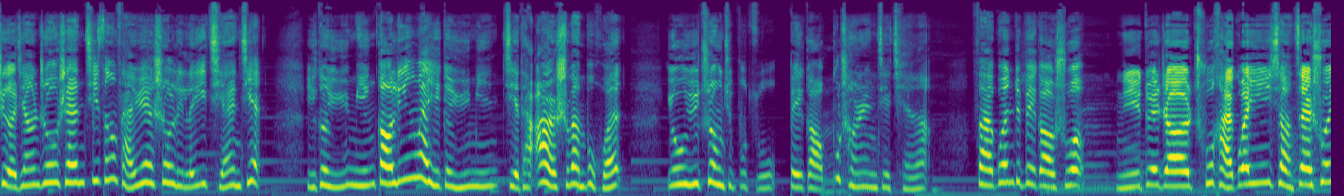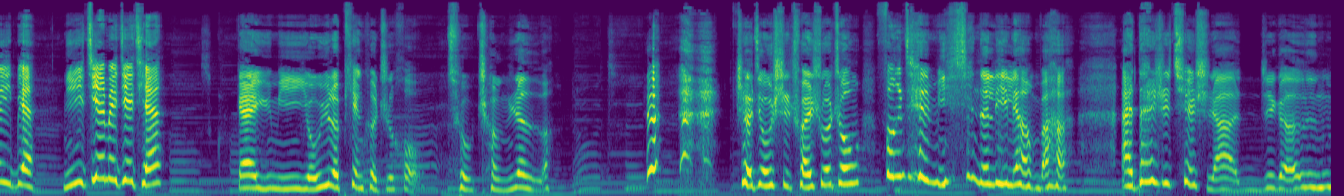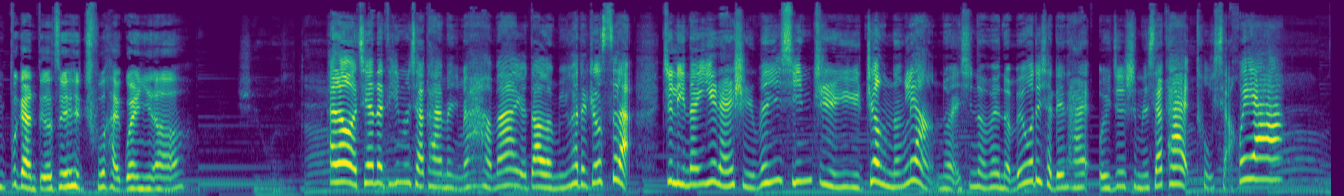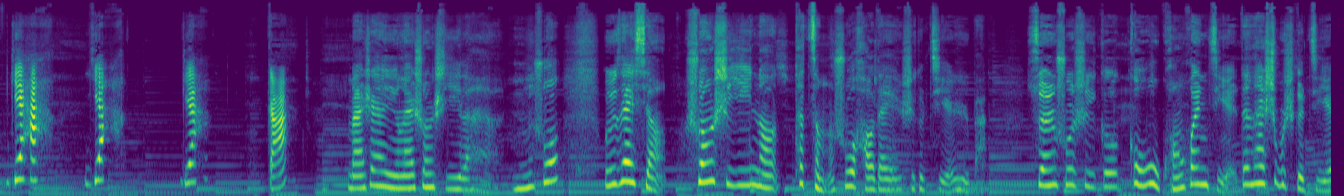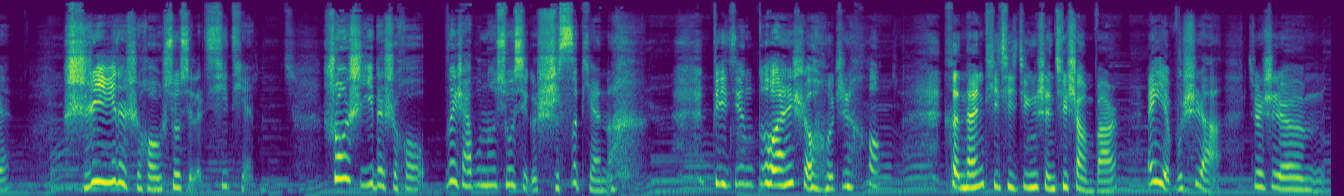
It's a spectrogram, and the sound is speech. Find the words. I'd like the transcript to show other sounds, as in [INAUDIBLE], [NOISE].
浙江舟山基层法院受理了一起案件，一个渔民告另外一个渔民借他二十万不还，由于证据不足，被告不承认借钱啊。法官对被告说：“你对着出海观音像再说一遍，你借没借钱？”该渔民犹豫了片刻之后就承认了。[LAUGHS] 这就是传说中封建迷信的力量吧？哎，但是确实啊，这个不敢得罪出海观音啊。Hello，我亲爱的听众小可爱们，你们好吗？又到了我们愉快的周四了。这里呢依然是温馨治愈、正能量、暖心暖胃暖被窝的小电台，我依旧是你们的小可爱兔小慧呀呀呀呀！嘎！马上要迎来双十一了哈，你们说，我就在想，双十一呢，它怎么说好歹也是个节日吧？虽然说是一个购物狂欢节，但它是不是个节？十一的时候休息了七天，双十一的时候为啥不能休息个十四天呢？[LAUGHS] 毕竟 [LAUGHS] 剁完手之后很难提起精神去上班。哎，也不是啊，就是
